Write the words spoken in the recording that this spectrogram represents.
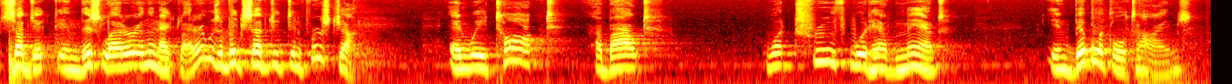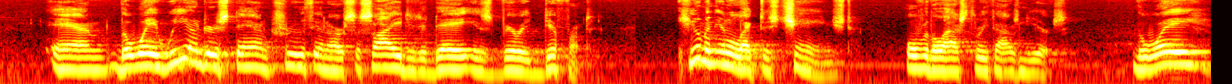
subject in this letter and the next letter. It was a big subject in 1 John. And we talked about what truth would have meant in biblical times. And the way we understand truth in our society today is very different. Human intellect has changed over the last 3,000 years. The way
